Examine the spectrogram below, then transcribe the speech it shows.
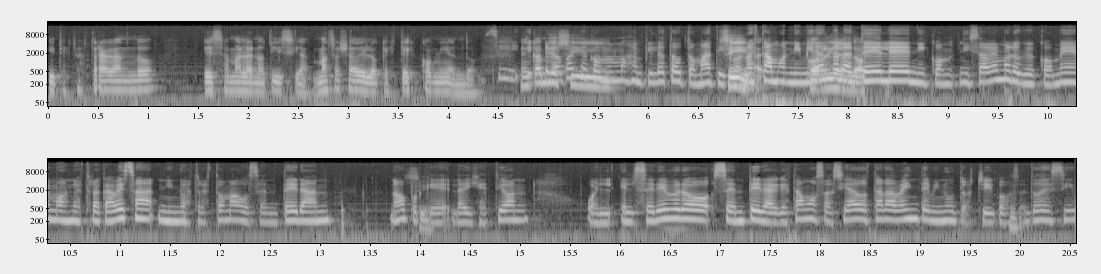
y te estás tragando esa mala noticia, más allá de lo que estés comiendo. Sí, En y- cambio, pero aparte si- comemos en piloto automático, Sí, no estamos ni mirando la tele, ni, com- ni sabemos lo que comemos, nuestra cabeza ni nuestro estómago se enteran, ¿no? Sí. Porque la digestión o el, el cerebro se entera que estamos saciados, tarda 20 minutos, chicos. Mm. Entonces, sí,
